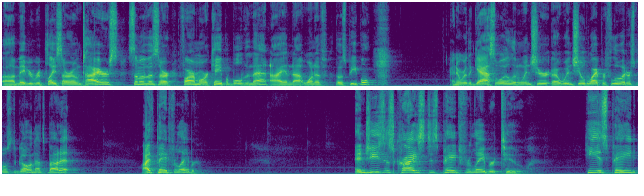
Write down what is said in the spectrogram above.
uh, maybe replace our own tires. Some of us are far more capable than that. I am not one of those people. I know where the gas oil and windshield, uh, windshield wiper fluid are supposed to go, and that's about it. I've paid for labor. And Jesus Christ is paid for labor too. He is paid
